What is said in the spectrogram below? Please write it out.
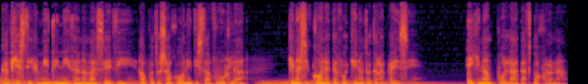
Κάποια στιγμή την είδα να μαζεύει από το σαγόνι της τα βούρλα και να σηκώνεται από εκείνο το τραπέζι. Έγιναν πολλά ταυτόχρονα.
